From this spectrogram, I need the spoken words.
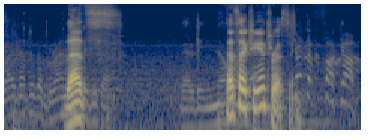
Right up to the Grand That's Inquisitor. There'll be That's actually interesting. Shut the fuck up!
